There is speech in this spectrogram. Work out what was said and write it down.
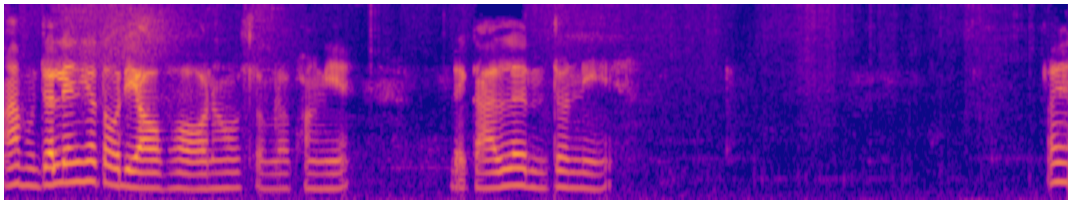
อะผมจะเล่นแค่ตัวเดียวพอนะครับสำหรับครั้งนี้ในการเล่นตัวนี้ เอ้ย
